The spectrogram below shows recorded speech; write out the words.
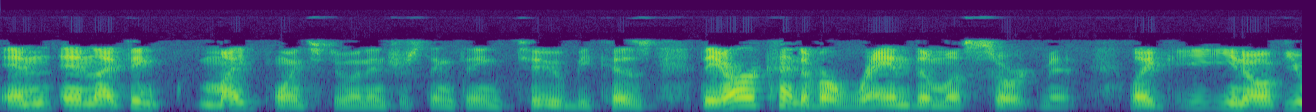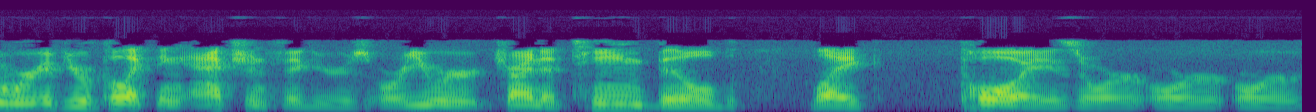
And and I think Mike points to an interesting thing too because they are kind of a random assortment. Like you know, if you were if you were collecting action figures or you were trying to team build like toys or or or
